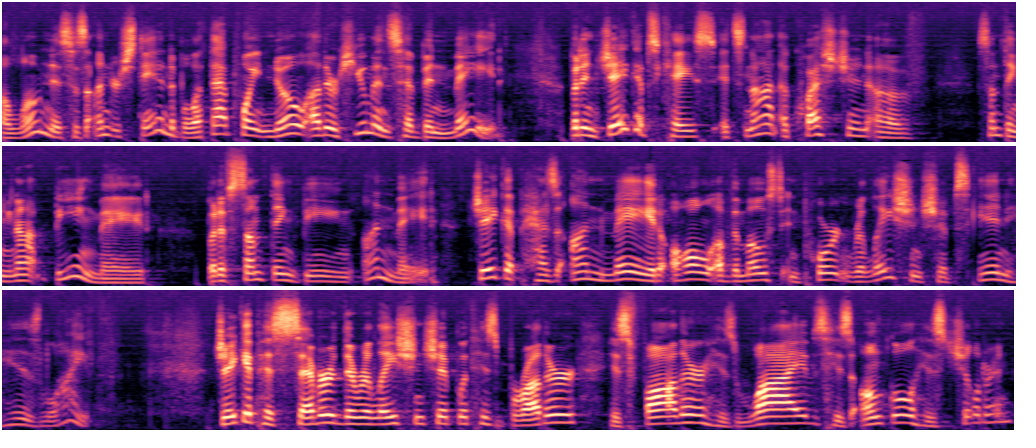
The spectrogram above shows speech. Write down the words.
aloneness is understandable. At that point, no other humans have been made. But in Jacob's case, it's not a question of something not being made, but of something being unmade. Jacob has unmade all of the most important relationships in his life. Jacob has severed the relationship with his brother, his father, his wives, his uncle, his children,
